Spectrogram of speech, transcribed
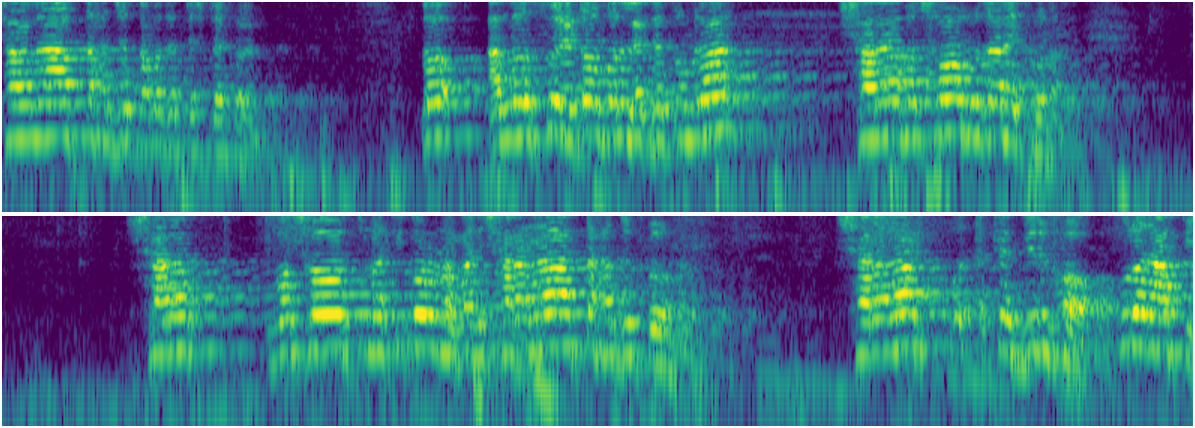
সারা রাত তাহাজ্জুদ নামাজের চেষ্টা করেন। তো আল্লাহ রসুল এটাও বললেন যে, তোমরা সারা বছর রোজা রেখো না। সারা বছর তোমরা কি করো না? মানে সারা রাত তাহাজ্জুদ করো না। সারা রাত দীর্ঘ, পুরো রাতি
